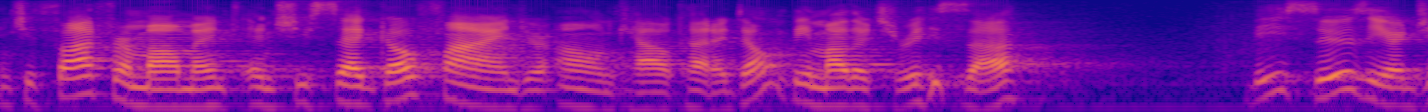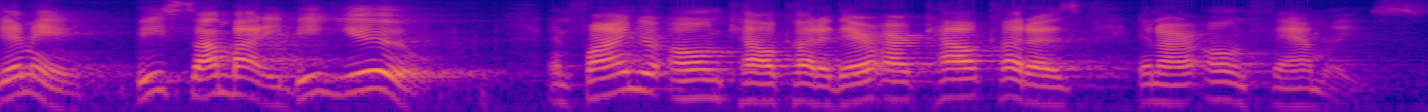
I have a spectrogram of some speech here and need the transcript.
And she thought for a moment and she said, Go find your own Calcutta. Don't be Mother Teresa. Be Susie or Jimmy. Be somebody. Be you. And find your own Calcutta. There are Calcuttas in our own families.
